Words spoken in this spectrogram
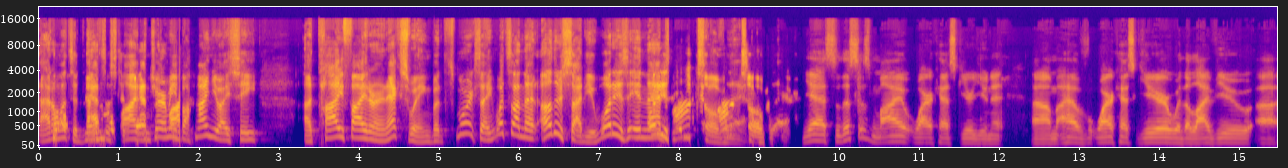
Adam, cool. let's advance the slide. And Jeremy, behind you, I see a TIE fighter and an X Wing, but it's more exciting. What's on that other side of you? What is in that is box, in over, box there? over there? Yeah, so this is my Wirecast gear unit. Um, I have Wirecast gear with a LiveU uh,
